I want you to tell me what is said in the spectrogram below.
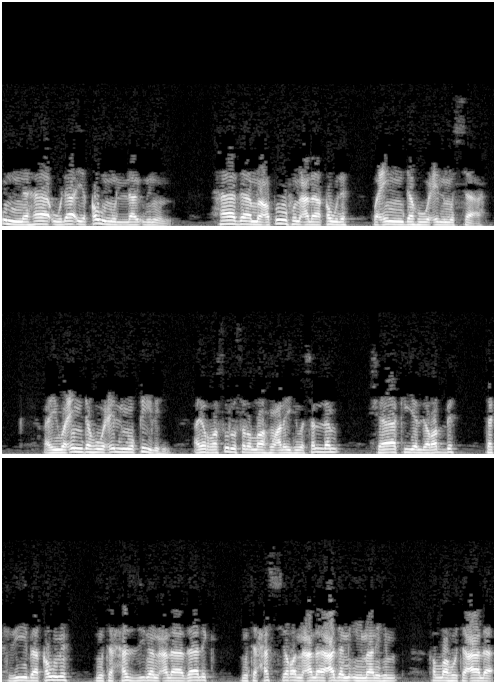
إن هؤلاء قوم لا يؤمنون. هذا معطوف على قوله وعنده علم الساعة. أي وعنده علم قيله. أي الرسول صلى الله عليه وسلم شاكيا لربه تكذيب قومه متحزنا على ذلك متحسرا على عدم إيمانهم. فالله تعالى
